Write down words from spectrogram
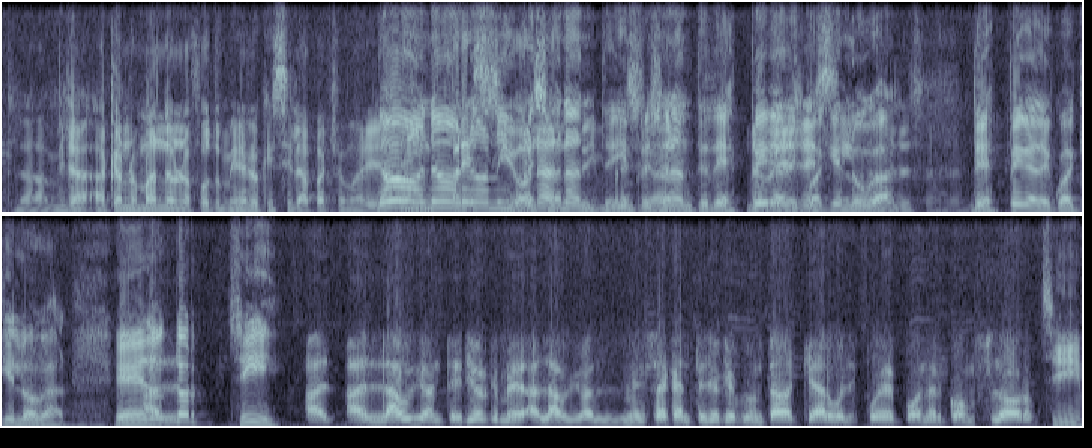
Claro, mira, acá nos mandan una foto. Mirá lo que es el apacho amarillo. No, no, no, no, impresionante, impresionante. Despega de cualquier lugar. belleza. Despega de cualquier lugar. Eh, Al- doctor, sí. Al, al audio anterior, que me, al audio, al mensaje anterior que preguntaba qué árboles puede poner con flor, Sí.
